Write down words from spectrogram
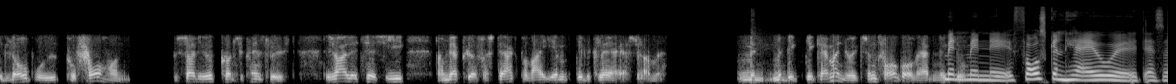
et lovbrud på forhånd, så er det jo ikke konsekvensløst. Det svarer lidt til at sige, om jeg kører for stærkt på vej hjem, det beklager jeg sørme men, men det, det kan man jo ikke. Sådan foregår verden ikke. Men, men øh, forskellen her er jo, øh, altså,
